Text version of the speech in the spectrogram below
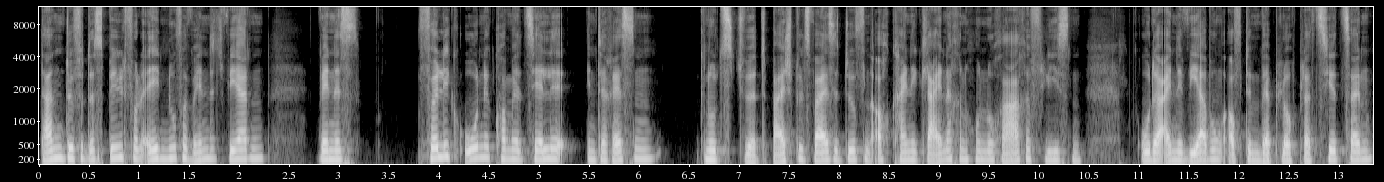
Dann dürfte das Bild von L nur verwendet werden, wenn es völlig ohne kommerzielle Interessen genutzt wird. Beispielsweise dürfen auch keine kleineren Honorare fließen oder eine Werbung auf dem Weblog platziert sein,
